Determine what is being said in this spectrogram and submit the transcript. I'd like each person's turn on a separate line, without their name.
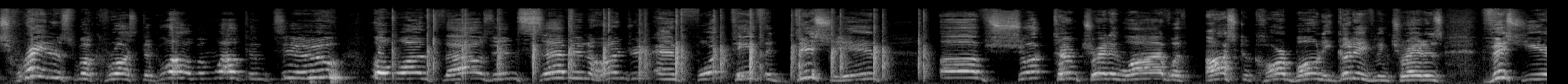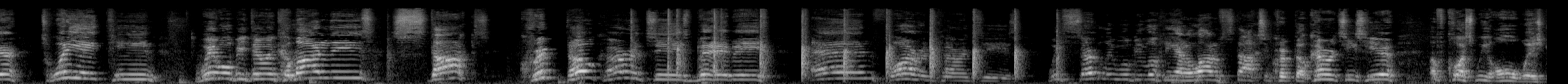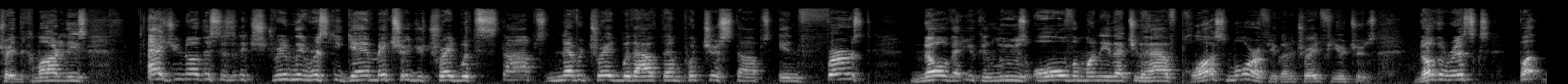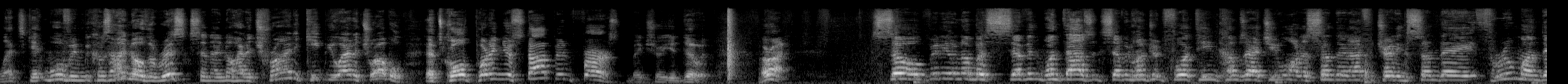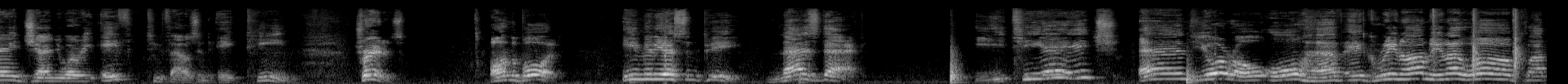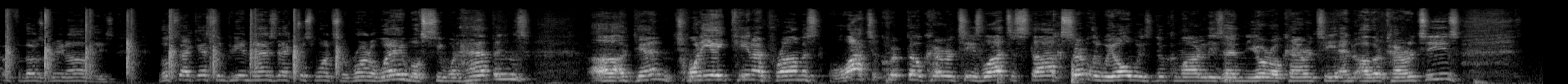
traders from across the globe, and welcome to the 1714th edition of Short Term Trading Live with Oscar Carboni. Good evening, traders. This year, 2018, we will be doing commodities, stocks, cryptocurrencies, baby, and foreign currencies. We certainly will be looking at a lot of stocks and cryptocurrencies here. Of course, we always trade the commodities. As you know, this is an extremely risky game. Make sure you trade with stops. Never trade without them. Put your stops in first. Know that you can lose all the money that you have, plus more if you're going to trade futures. Know the risks, but let's get moving because I know the risks and I know how to try to keep you out of trouble. It's called putting your stop in first. Make sure you do it. All right. So, video number seven, 1714 comes at you on a Sunday night for trading Sunday through Monday, January 8th, 2018. Traders, on the board, E-mini S&P, NASDAQ, ETH, and Euro all have a green Omni, and I love clapping for those green Omnis. Looks like S&P and NASDAQ just wants to run away. We'll see what happens. Uh, again, 2018, I promised lots of cryptocurrencies, lots of stocks. Certainly, we always do commodities and euro currency and other currencies.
